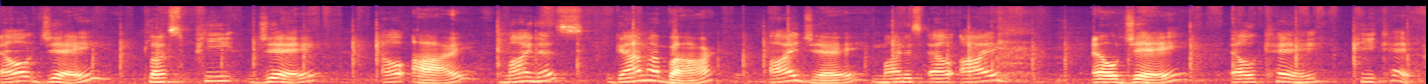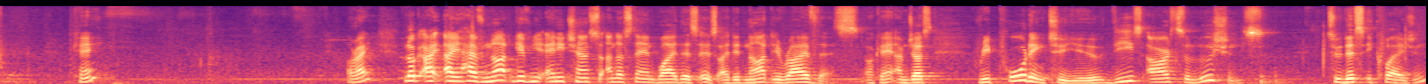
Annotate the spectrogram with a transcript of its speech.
lj plus pj li minus gamma bar ij minus li lj lk pk. Okay? All right? Look, I, I have not given you any chance to understand why this is. I did not derive this. Okay? I'm just reporting to you these are solutions to this equation.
